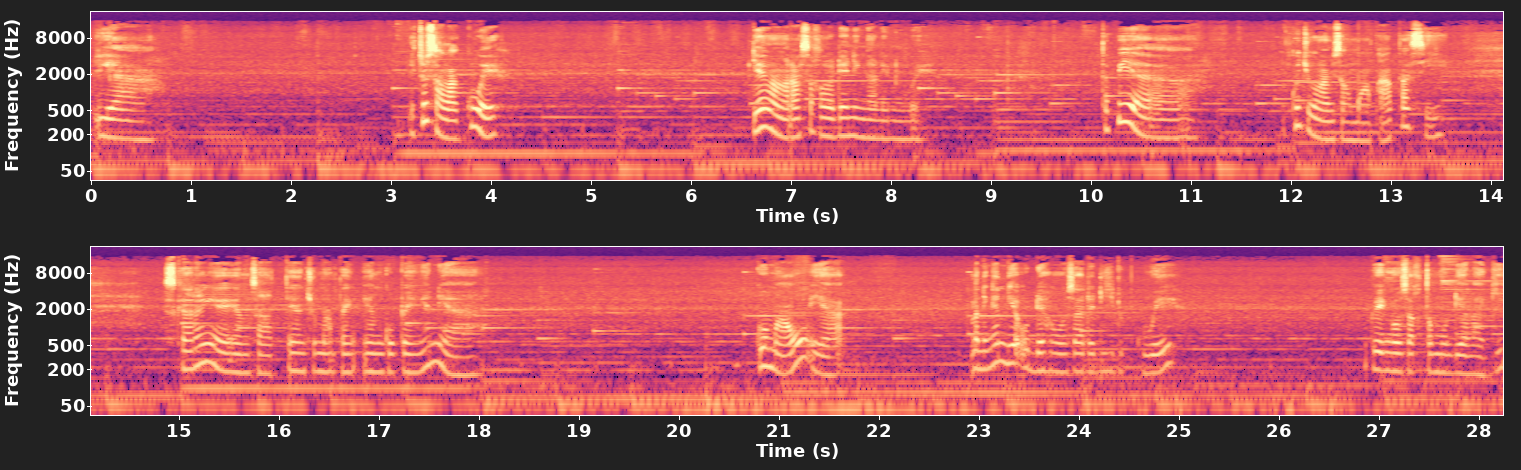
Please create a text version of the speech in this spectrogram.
Ya itu salah gue. Dia nggak ngerasa kalau dia ninggalin gue. Tapi ya gue juga nggak bisa ngomong apa-apa sih. Sekarang ya yang saat yang cuma peng yang gue pengen ya gue mau ya mendingan dia udah nggak usah ada di hidup gue. Gue nggak usah ketemu dia lagi.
